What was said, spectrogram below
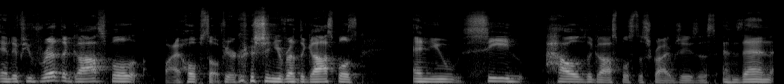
And if you've read the gospel, I hope so. If you're a Christian, you've read the gospels and you see how the gospels describe Jesus. And then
